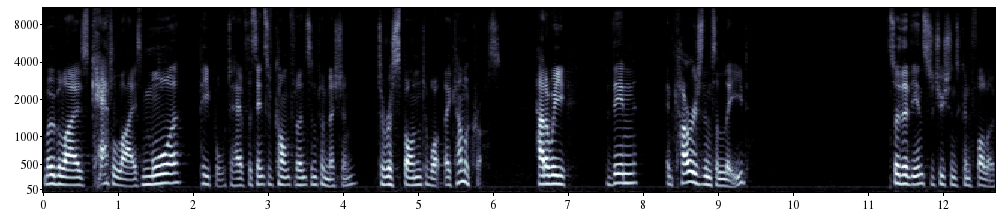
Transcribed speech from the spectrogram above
mobilize, catalyze more people to have the sense of confidence and permission to respond to what they come across? How do we then encourage them to lead so that the institutions can follow?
